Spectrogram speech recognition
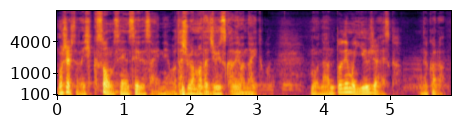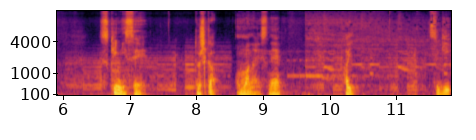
もしかしたらヒクソン先生でさえね私はまだ充実家ではないとかもう何とでも言えるじゃないですかだから好きにせえとしか思わないですね。はい。次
